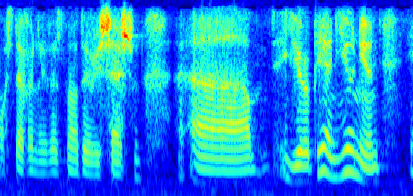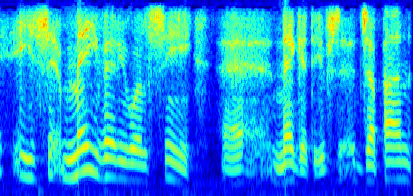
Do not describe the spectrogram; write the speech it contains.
Most definitely, that's not a recession. Um, European Union is may very well see uh, negatives. Japan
